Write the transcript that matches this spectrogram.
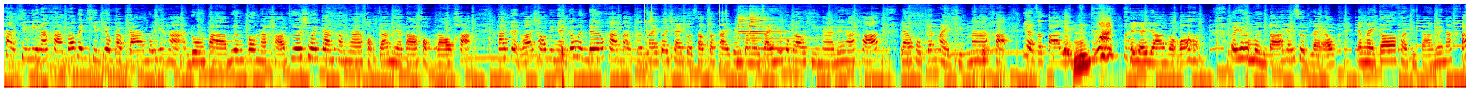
ค่ะคลิปนี้นะคะก็เป็นคลิปเกี่ยวกับการบริหารดวงตาเบื้องต้นนะคะ เพื่อช่วยการทำงานของกล้ามเนื้อตาของเราค่ะ ถ้าเกิดว่าชอบยังไงก็เหมือนเดิมค่ะฝากกดไลค์กดแชร์กด subscribe เป็นกำลังใจให้พวกเราทีมงานด้วยนะคะ แล้วพบกันใหม่คลิปหน้าค่ะไม่อยากจะตาเล็กนิดนึงพยายามแบบว่าพยายามมึงตาให้สุดแล้ว ยังไงก็ฝากติดตามด้วยนะคะ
